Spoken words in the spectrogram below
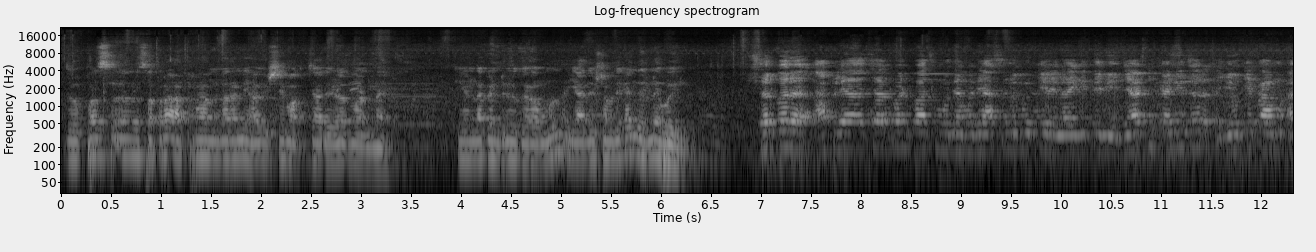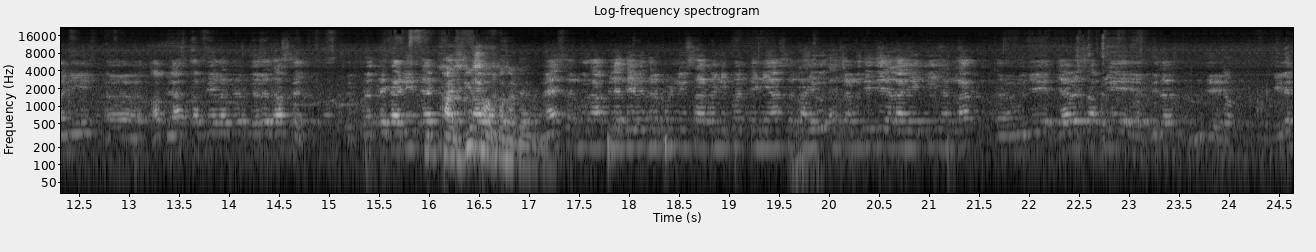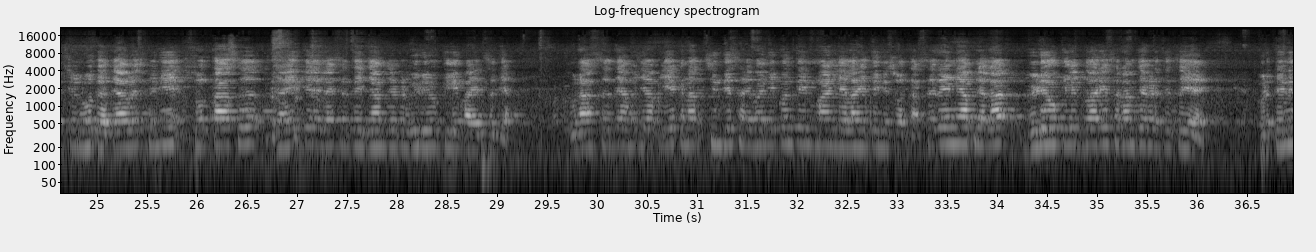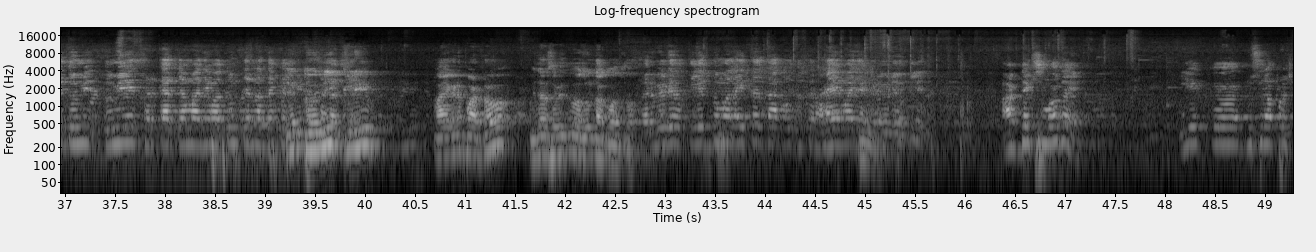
जवळपास सतरा अठरा आमदारांनी हा विषय मागच्या आदेशात मांडला आहे. की यांना कंटिन्यू करा म्हणून या आदेशामध्ये काय निर्णय होईल. सर बरं आपल्या चार पॉईंट पाच मुद्द्यामध्ये असं नमूद केलेलं आहे की त्यांनी ज्या ठिकाणी जर योग्य काम आणि आपल्या आस्थापनेला जर गरज असेल तर प्रत्येकाने त्या संस्थासाठी. नाही सर मग आपल्या देवेंद्र फडणवीस साहेबांनी पण त्यांनी असं लाईव्ह ह्याच्यामध्ये दिलेलं आहे की ह्यांना म्हणजे ज्यावेळेस आपले विधान म्हणजे इलेक्शन होतं त्यावेळेस त्यांनी स्वतः असं जाहीर केलेलं आहे सर त्याचे आमच्याकडे व्हिडिओ क्लिप आहेत सध्या. पुन्हा सध्या म्हणजे आपले एकनाथ शिंदे साहेबांनी पण त्यांनी मांडलेलं आहे त्यांनी स्वतः. सर यांनी आपल्याला व्हिडिओ क्लिपद्वारे सर आमच्याकडे त्याचं आहे. बरं त्यांनी तुम्ही तुम्ही सरकारच्या माध्यमातून त्यांना दखल हे दोन्ही क्लिप माझ्याकडे पाठव विधानसभेत वाजून दाखवतो. सर व्हिडिओ क्लिप तुम्हाला इथंच दाखवतो सर. आहे माझ्याकडे व्हिडिओ क्लिप अध्यक्ष महोदय एक अ, दुसरा प्रश्न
